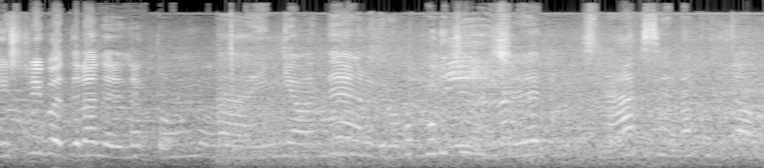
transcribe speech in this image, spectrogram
ஹிஸ்ட்ரி பற்றிலாம் தெரிஞ்சுக்கிட்டோம். இங்கே வந்து எங்களுக்கு ரொம்ப பிடிச்சிருந்துச்சு. ஸ்நாக்ஸ் எல்லாம் கொடுத்தாங்க.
